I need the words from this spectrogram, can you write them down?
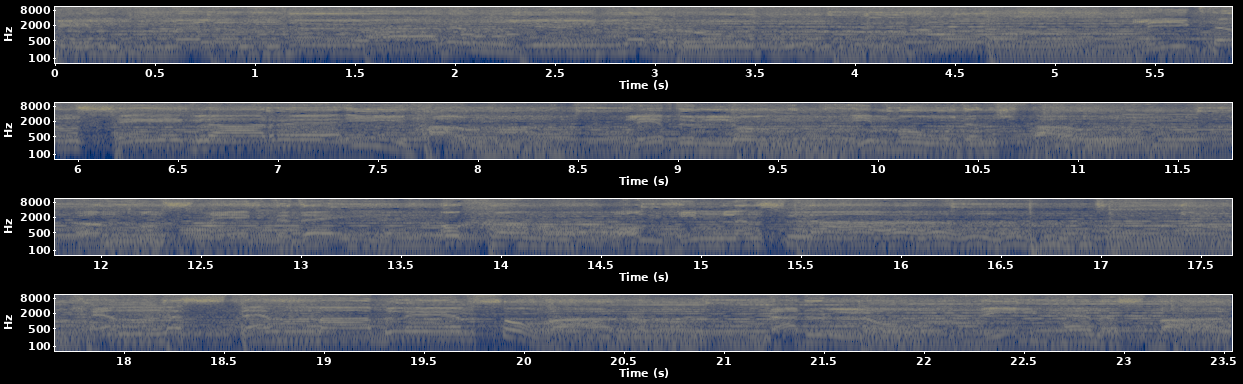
himmelen du är en gyllene bro. Likt en seglare i hamn blev du lugn i moderns famn. Ömt hon smekte dig och sjöng om himlens land. Hennes stämma blev så varm när du låg vid hennes barm.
